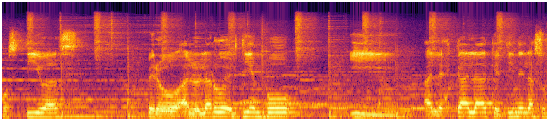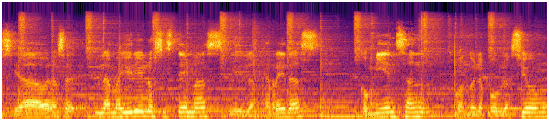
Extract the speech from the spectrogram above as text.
positivas, pero a lo largo del tiempo y a la escala que tiene la sociedad ahora, o sea, la mayoría de los sistemas y de las carreras comienzan cuando la población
